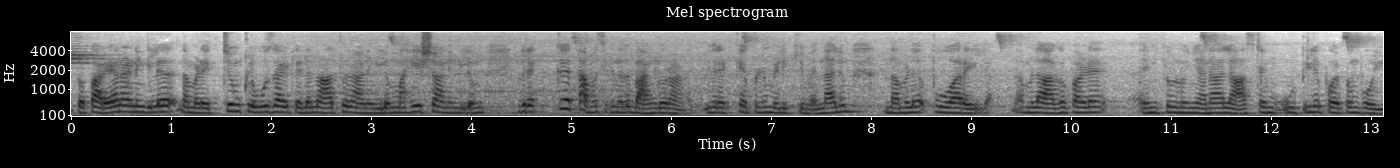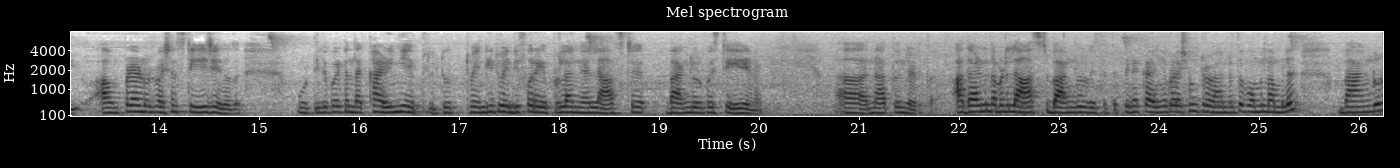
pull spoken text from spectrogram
ഇപ്പോൾ പറയാനാണെങ്കിൽ നമ്മുടെ ഏറ്റവും ക്ലോസ് ആയിട്ടുള്ള എന്റെ നാഥനാണെങ്കിലും മഹേഷ് ആണെങ്കിലും ഇവരൊക്കെ താമസിക്കുന്നത് ബാംഗ്ലൂരാണ്. ഇവരൊക്കെ എപ്പോഴും വിളിക്കും. എന്നാലും നമ്മൾ പോവാറേയില്ല നമ്മൾ ആകെപ്പാടെ എനിക്ക് തോന്നുന്നു ഞാൻ ആ ലാസ്റ്റ് ടൈം ഊട്ടിയിൽ പോയപ്പം പോയി. അപ്പോഴാണ് ഒരു പ്രാവശ്യം സ്റ്റേ ചെയ്തത്. ഊട്ടിയിൽ പോയിട്ട് എന്താ കഴിഞ്ഞ April two twenty twenty four ഏപ്രിലാണ് ഞാൻ ലാസ്റ്റ് ബാംഗ്ലൂർ പോയി സ്റ്റേ ചെയ്യണേ. നാത്തൂന്റെ അടുത്ത്. അതാണ് നമ്മുടെ ലാസ്റ്റ് ബാംഗ്ലൂർ വിസിറ്റ് പിന്നെ കഴിഞ്ഞ പ്രാവശ്യം ട്രിവാൻഡ്രത്ത് പോകുമ്പോൾ നമ്മൾ ബാംഗ്ലൂർ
